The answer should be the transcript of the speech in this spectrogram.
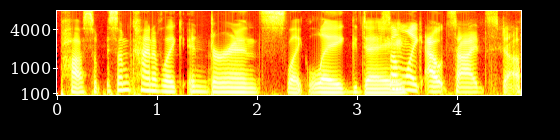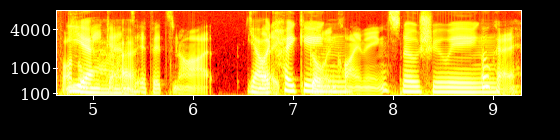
possibly some kind of like endurance like leg day Some like outside stuff on Yeah. the weekends if it's not yeah like, hiking going climbing. snowshoeing Okay.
